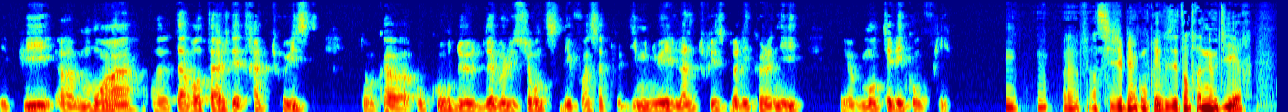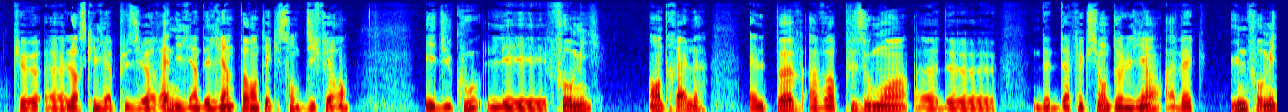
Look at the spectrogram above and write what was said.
et puis euh, moins euh, d'avantages d'être altruiste. Donc, euh, au cours de, l'évolution, des fois, ça peut diminuer l'altruisme de les colonies et augmenter les conflits. Euh, Enfin, si j'ai bien compris, vous êtes en train de nous dire que euh, lorsqu'il y a plusieurs reines, il y a des liens de parenté qui sont différents. Et du coup, les fourmis, entre elles, elles peuvent avoir plus ou moins euh, de- d'affection, de lien avec une fourmi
